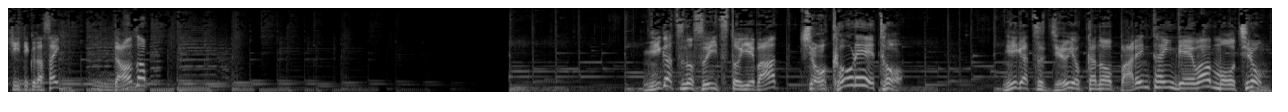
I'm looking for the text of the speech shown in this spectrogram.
聞いてください。どうぞ。2月のスイーツといえばチョコレート。2月14日のバレンタインデーはもちろん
